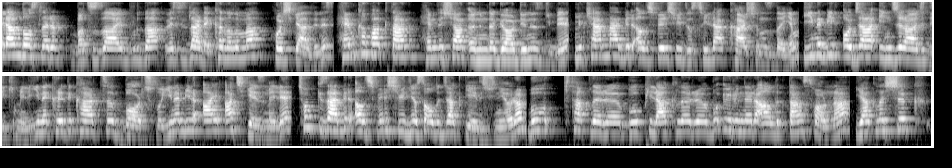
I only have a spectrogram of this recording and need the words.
Selam dostlarım. Batu Zahir burada ve sizler de kanalıma hoş geldiniz. Hem kapaktan hem de şu an önümde gördüğünüz gibi mükemmel bir alışveriş videosuyla karşınızdayım. Yine bir ocağa incir ağacı dikmeli, yine kredi kartı borçlu, yine bir ay aç gezmeli. Çok güzel bir alışveriş videosu olacak diye düşünüyorum. Bu kitapları, bu plakları, bu ürünleri aldıktan sonra yaklaşık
